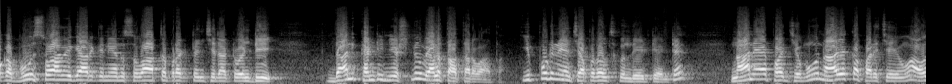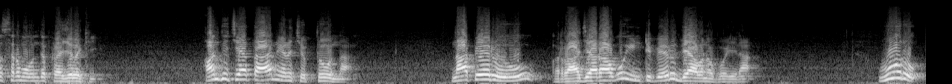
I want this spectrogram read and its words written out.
ఒక భూస్వామి గారికి నేను సువార్త ప్రకటించినటువంటి దాని కంటిన్యూషన్ వెళతా తర్వాత. ఇప్పుడు నేను చెప్పదలుచుకుంది ఏంటి అంటే నా నేపథ్యము నా యొక్క పరిచయం అవసరం ఉంది ప్రజలకి. అందుచేత నేను చెప్తూ ఉన్నా. నా పేరు రాజారావు ఇంటి పేరు దేవనబోయిన. ఊరు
